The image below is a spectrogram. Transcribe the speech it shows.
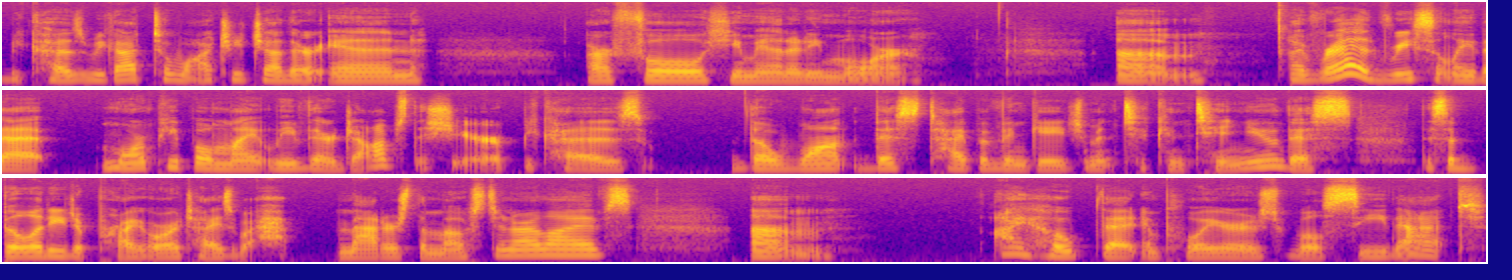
because we got to watch each other in our full humanity more. Um, I've read recently that more people might leave their jobs this year because they'll want this type of engagement to continue this this ability to prioritize what ha- matters the most in our lives. Um, I hope that employers will see that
